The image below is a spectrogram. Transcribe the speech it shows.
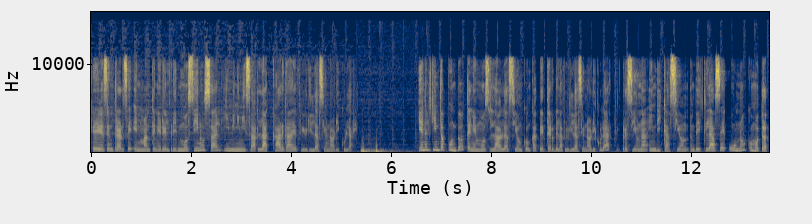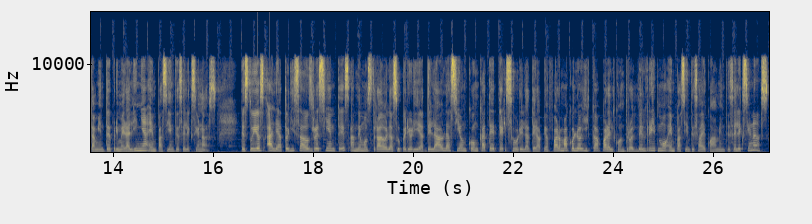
que debe centrarse en mantener el ritmo sinusal y minimizar la carga de fibrilación auricular. Y en el quinto punto tenemos la ablación con catéter de la fibrilación auricular, que recibe una indicación de clase 1 como tratamiento de primera línea en pacientes seleccionados. Estudios aleatorizados recientes han demostrado la superioridad de la ablación con catéter sobre la terapia farmacológica para el control del ritmo en pacientes adecuadamente seleccionados.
